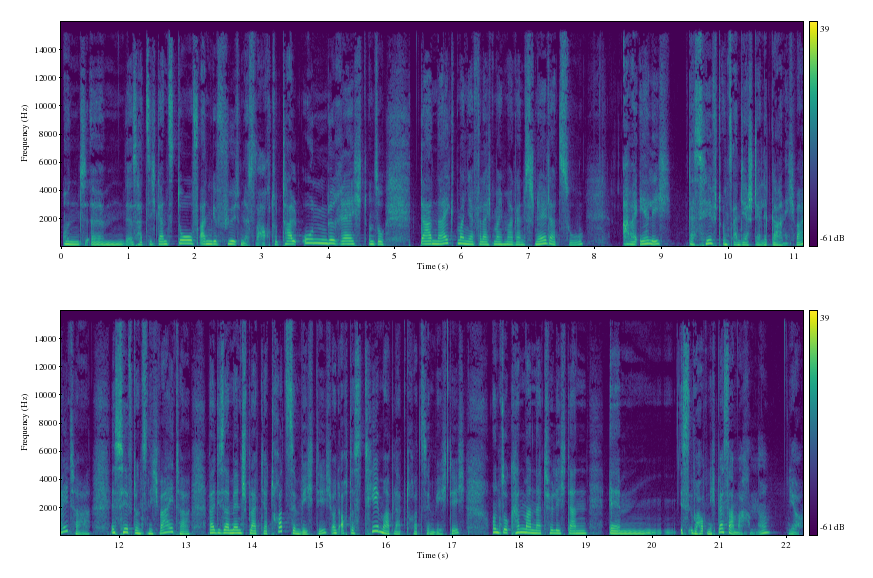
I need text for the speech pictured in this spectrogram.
und ähm, es hat sich ganz doof angefühlt und das war auch total ungerecht und so. Da neigt man ja vielleicht manchmal ganz schnell dazu. Aber ehrlich, das hilft uns an der Stelle gar nicht weiter. Es hilft uns nicht weiter, weil dieser Mensch bleibt ja trotzdem wichtig und auch das Thema bleibt trotzdem wichtig. Und so kann man natürlich dann ähm, es überhaupt nicht besser machen. Ne? Ja.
